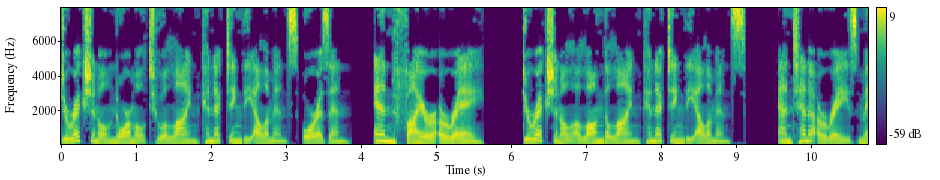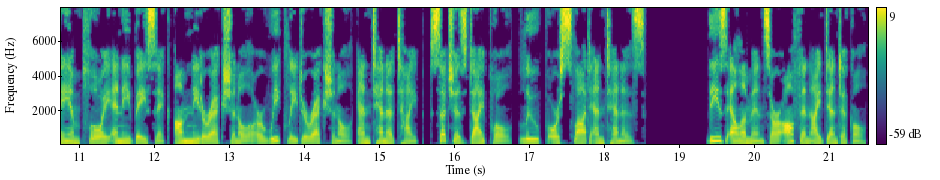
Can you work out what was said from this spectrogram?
directional normal to a line connecting the elements or as an end-fire array, Directional along the line connecting the elements. Antenna arrays may employ any basic omnidirectional or weakly directional antenna type, such as dipole, loop or slot antennas. These elements are often identical.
